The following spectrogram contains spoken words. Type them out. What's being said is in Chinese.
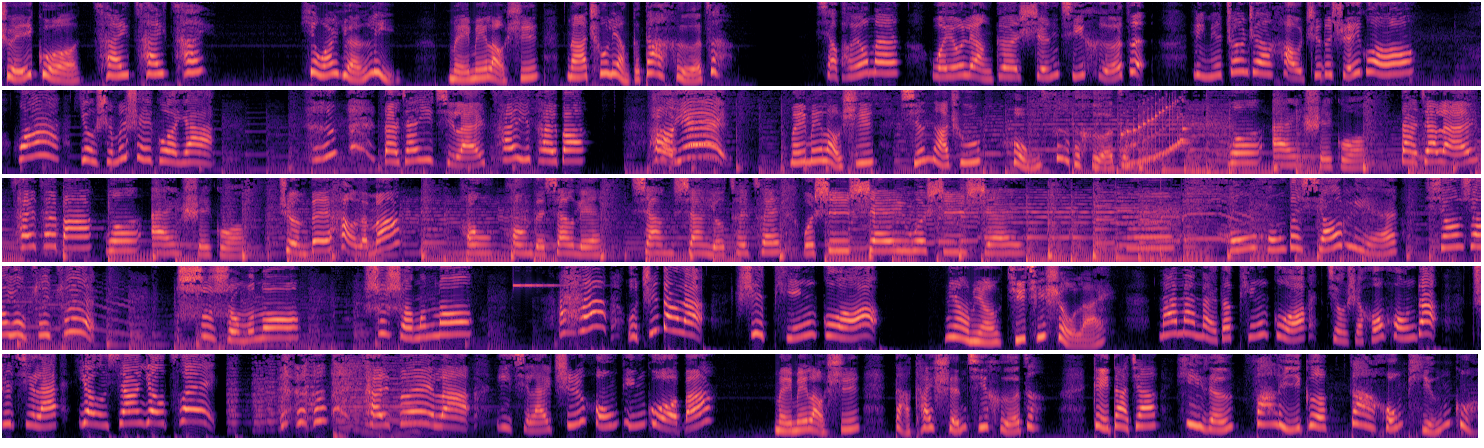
水果猜猜猜。幼儿园里，美美老师拿出两个大盒子。小朋友们，我有两个神奇盒子，里面装着好吃的水果哦。哇，有什么水果呀？大家一起来猜一猜吧。好耶！美美老师先拿出红色的盒子。我爱水果，大家来猜猜吧。我爱水果，准备好了吗？红红的小脸，香香又脆脆。我是谁？我是谁？嗯，红红的小脸，香香又脆脆，是什么呢？是什么呢？啊哈，我知道了，是苹果。妙妙举起手来。妈妈买的苹果就是红红的，吃起来又香又脆。猜对了，一起来吃红苹果吧！美美老师打开神奇盒子，给大家一人发了一个大红苹果。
